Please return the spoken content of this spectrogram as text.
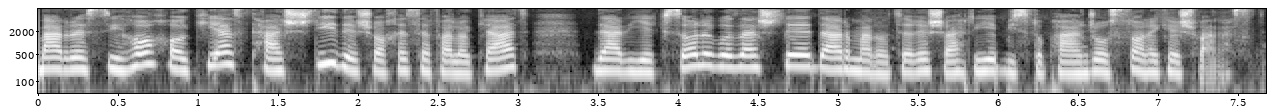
بررسی ها حاکی از تشدید شاخص فلاکت در یک سال گذشته در مناطق شهری 25 استان کشور است.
